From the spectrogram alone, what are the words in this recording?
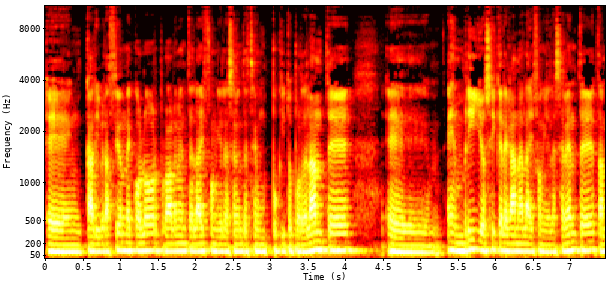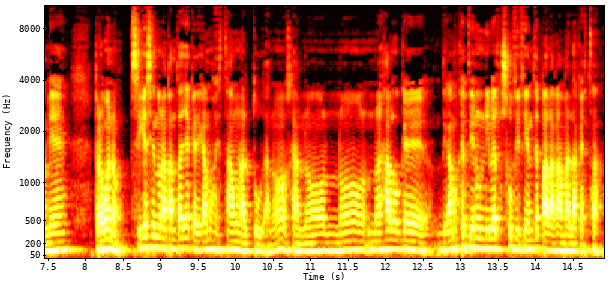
en calibración de color, probablemente el iPhone y el S20 estén un poquito por delante. Eh, en brillo sí que le gana el iPhone y el S20 también. Pero bueno, sigue siendo una pantalla que digamos está a una altura, ¿no? O sea, no, no, no es algo que, digamos que tiene un nivel suficiente para la gama en la que está.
